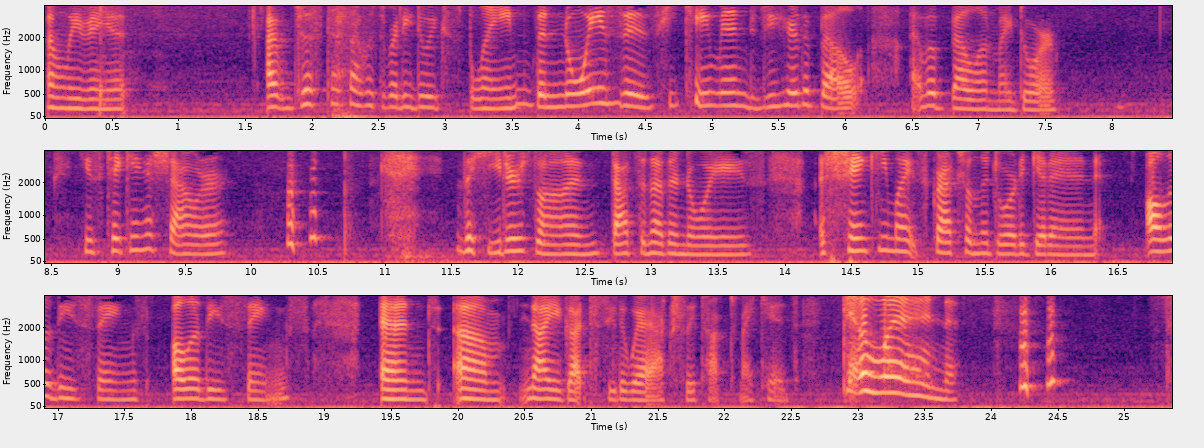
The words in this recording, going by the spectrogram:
I'm leaving it. I, just as I was ready to explain the noises, he came in. Did you hear the bell? I have a bell on my door. He's taking a shower. the heater's on. That's another noise. A Shanky might scratch on the door to get in. All of these things, all of these things. And um, now you got to see the way I actually talk to my kids. Dylan!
